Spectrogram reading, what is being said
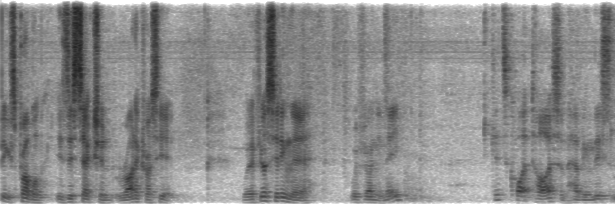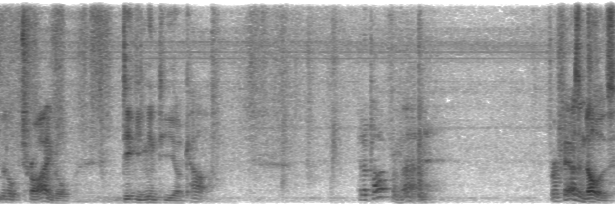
biggest problem, is this section right across here. Where if you're sitting there with it on your knee, it gets quite tiresome having this little triangle digging into your calf. But apart from that, for thousand dollars,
